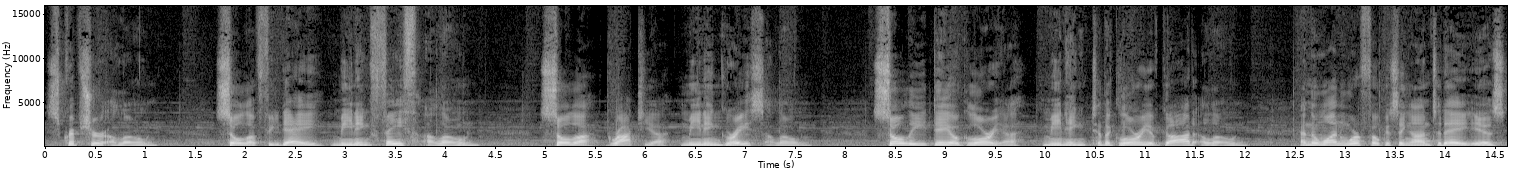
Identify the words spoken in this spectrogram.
scripture alone, sola fide, meaning faith alone, sola gratia, meaning grace alone, soli deo gloria, meaning to the glory of God alone, and the one we're focusing on today is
